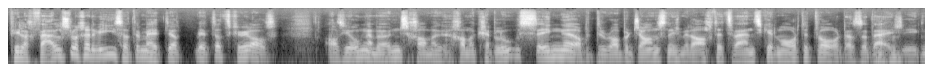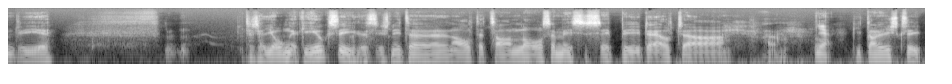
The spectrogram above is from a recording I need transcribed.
vielleicht fälschlicherweise, oder? Man hat ja, man hat ja das Gefühl, als, als junger Mensch kann man, kann man kein Blues singen, aber der Robert Johnson ist mit 28 ermordet worden. Also der ist irgendwie... Das war ein junger Gil. gewesen. Das ist nicht äh, ein alter, zahnloser Mississippi Delta äh, Ja. Gitarrist gewesen.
